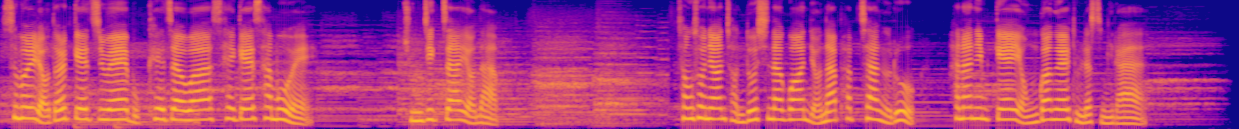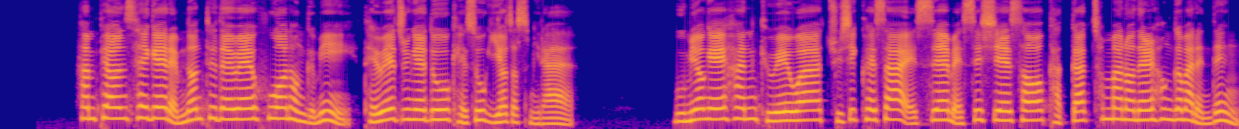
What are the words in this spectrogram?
28개 주의 목회자와 세계 사모회, 중직자 연합, 청소년 전도신학원 연합 합창으로 하나님께 영광을 돌렸습니다. 한편 세계 랩넌트 대회 후원 헌금이 대회 중에도 계속 이어졌습니다. 무명의 한 교회와 주식회사 SMSC에서 각각 천만 원을 헌금하는 등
